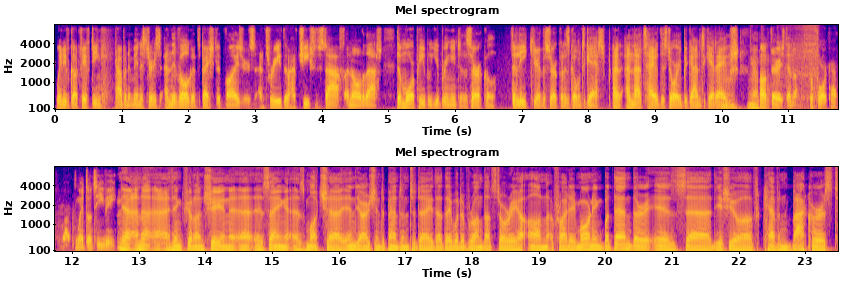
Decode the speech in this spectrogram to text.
when you've got 15 cabinet ministers and they've all got special advisors, and three of them have chiefs of staff and all of that, the more people you bring into the circle, the leakier the circle is going to get. And, and that's how the story began to get out mm, yeah. on Thursday night before Catherine Martin went on TV. Yeah, and uh, I think Fionn Sheahan uh, is saying as much uh, in the Irish Independent today that they would have run that story on Friday morning. But then there is uh, the issue of Kevin Bakhurst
